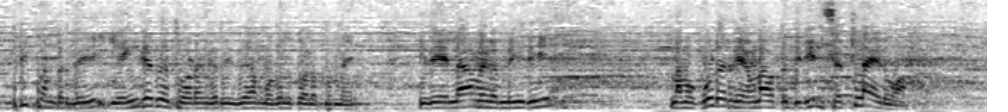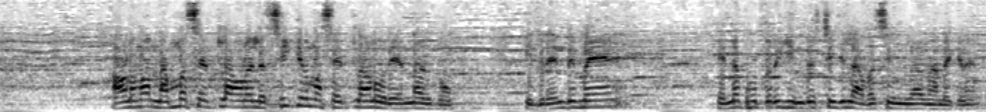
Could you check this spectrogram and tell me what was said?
எப்படி பண்ணுறது எங்கேருந்து தொடங்குறது இதுதான் முதல் குழப்பமே. இதையெல்லாம் விட மீறி நம்ம கூட இருக்க எவனா ஒருத்தர் திடீர்னு செட்டில் ஆகிடுவான் அவனமா நம்ம செட்டில் ஆகணும் இல்லை சீக்கிரமாக செட்டில் ஆகணும் ஒரு எண்ணம் இருக்கும். இது ரெண்டுமே என்னை பொறுத்த வரைக்கும் இந்த ஸ்டேஜில் அவசியம் இல்லாத நினைக்கிறேன்.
